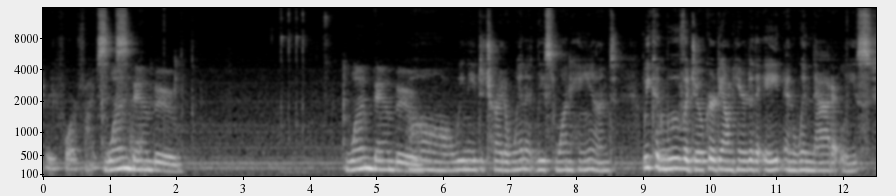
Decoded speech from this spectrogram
three, four, five, six, One seven. bamboo. One bamboo. Oh, we need to try to win at least one hand. We could move a joker down here to the eight and win that at least.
